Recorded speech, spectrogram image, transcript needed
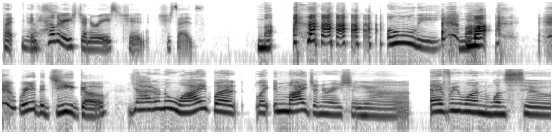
but in Hillary's generation, she says ま only ま ma. Where did the G go? Yeah, I don't know why, but like in my generation, Yeah. everyone wants to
